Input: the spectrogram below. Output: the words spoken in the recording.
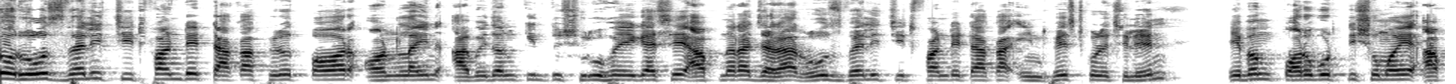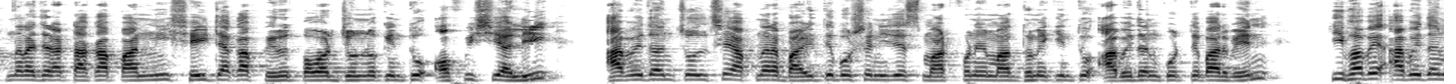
তো রোজ ভ্যালি চিট ফান্ডের টাকা ফেরত পাওয়ার অনলাইন আবেদন কিন্তু শুরু হয়ে গেছে। আপনারা যারা রোজ ভ্যালি চিট ফান্ডে টাকা ইনভেস্ট করেছিলেন এবং পরবর্তী সময়ে আপনারা যারা টাকা পাননি, সেই টাকা ফেরত পাওয়ার জন্য কিন্তু অফিসিয়ালি আবেদন চলছে। আপনারা বাড়িতে বসে নিজের স্মার্টফোনের মাধ্যমে কিন্তু আবেদন করতে পারবেন। কীভাবে আবেদন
